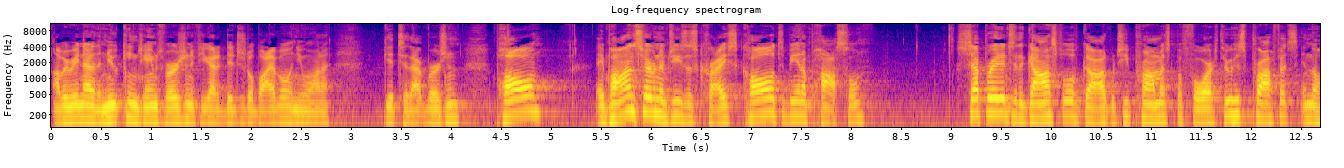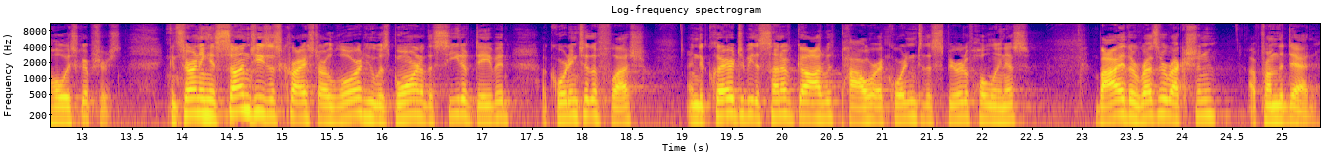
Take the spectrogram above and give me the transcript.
I'll be reading out of the New King James Version if you got a digital Bible and you want to get to that version. Paul, a bondservant of Jesus Christ, called to be an apostle separated to the gospel of God, which he promised before through his prophets in the Holy Scriptures, concerning his Son, Jesus Christ, our Lord, who was born of the seed of David according to the flesh, and declared to be the Son of God with power according to the Spirit of holiness, by the resurrection from the dead.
